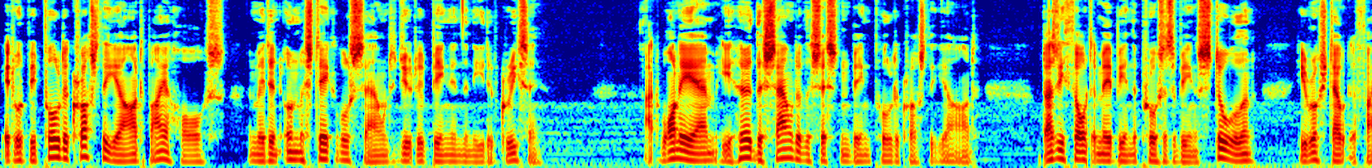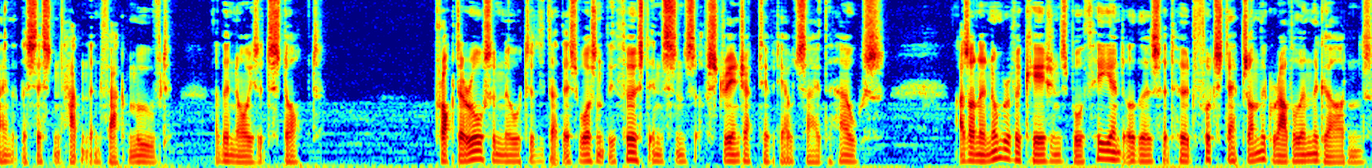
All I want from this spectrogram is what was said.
It would be pulled across the yard by a horse and made an unmistakable sound due to it being in the need of greasing. At 1 a.m., he heard the sound of the cistern being pulled across the yard but as he thought it may be in the process of being stolen, he rushed out to find that the cistern hadn't in fact moved, and the noise had stopped. Proctor also noted that this wasn't the first instance of strange activity outside the house, as on a number of occasions both he and others had heard footsteps on the gravel in the gardens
